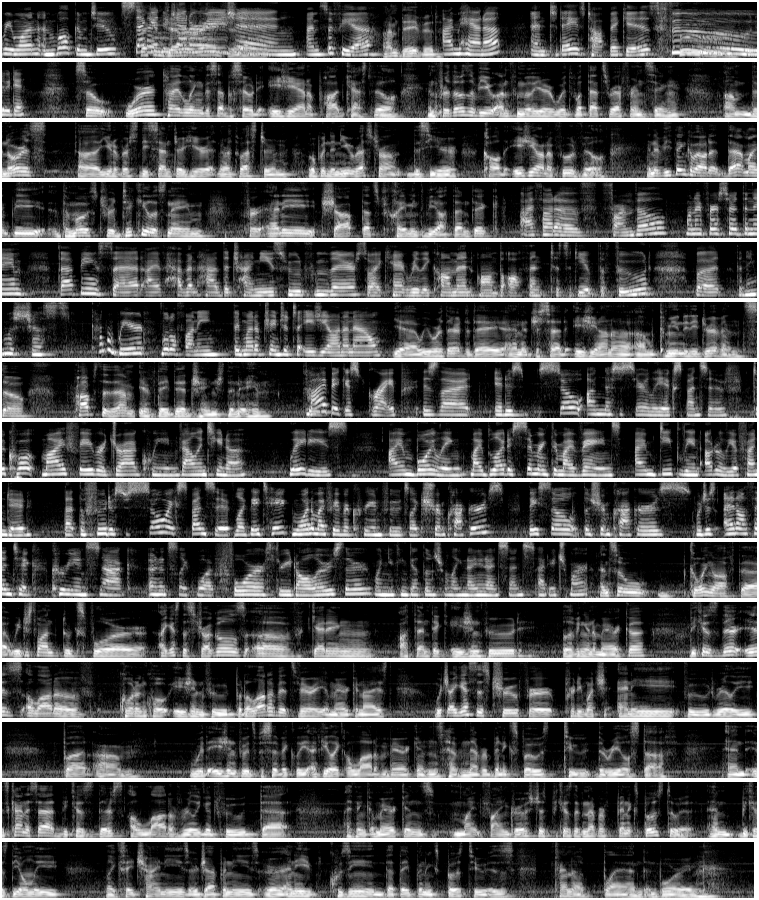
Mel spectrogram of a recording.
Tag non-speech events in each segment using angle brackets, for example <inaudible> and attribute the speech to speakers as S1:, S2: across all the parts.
S1: Hi, everyone, and welcome to
S2: Second,
S3: Second generation.
S2: generation.
S1: I'm Sophia,
S3: I'm David.
S2: I'm Hannah.
S1: and today's topic is
S2: Food.
S3: So, we're titling this episode Asiana Podcastville, and for those of you unfamiliar with what that's referencing, um, the Norris uh, University Center here at Northwestern opened a new restaurant this year called Asiana Foodville. And if you think about it, that might be the most ridiculous name for any shop that's claiming to be authentic.
S1: I thought of Farmville when I first heard the name. That being said, I haven't had the Chinese food from there, so I can't really comment on the authenticity of the food. But the name was just kind of weird, a little funny. They might have changed it to Asiana now.
S3: Yeah, we were there today, and it just said Asiana um, Community Driven. So, props to them if they did change the name.
S2: My biggest gripe is that it is so unnecessarily expensive. To quote my favorite drag queen, Valentina, ladies, I am boiling, my blood is simmering through my veins, I am deeply and utterly offended that the food is just so expensive. Like they take one of my favorite Korean foods, like shrimp crackers. They sell the shrimp crackers, which is an authentic Korean snack, and it's like what four, three dollars there when you can get those for like ninety nine cents at H Mart.
S3: And so, going off that, we just wanted to explore, I guess, the struggles of getting authentic Asian food living in America, because there is a lot of quote unquote Asian food, but a lot of it's very Americanized, which I guess is true for pretty much any food, really. But um, with Asian food specifically, I feel like a lot of Americans have never been exposed to the real stuff. And it's kind of sad because there's a lot of really good food that I think Americans might find gross just because they've never been exposed to it. And because the only, like, say, Chinese or Japanese or any cuisine that they've been exposed to is kind of bland and boring.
